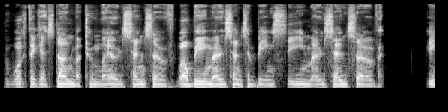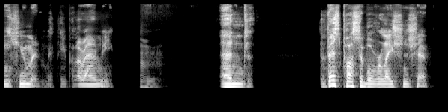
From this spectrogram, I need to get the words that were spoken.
the work that gets done, but to my own sense of well being, my own sense of being seen, my own sense of being human with people around me. Mm. And the best possible relationship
